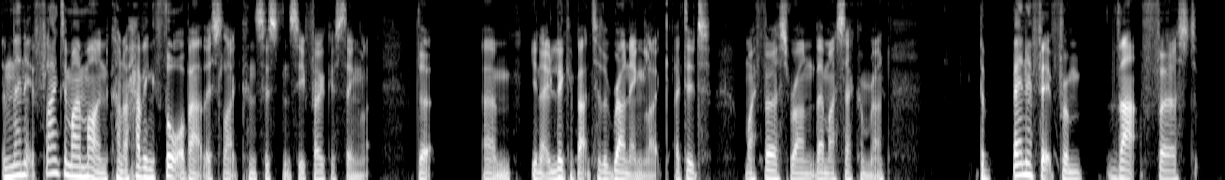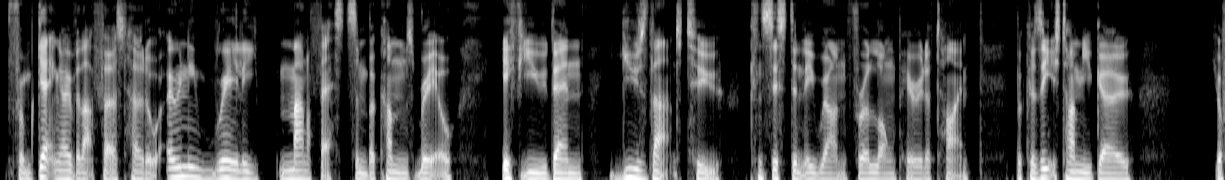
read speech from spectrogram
and then it flagged in my mind, kind of having thought about this like consistency focus thing, like, um, you know, linking back to the running, like I did my first run, then my second run. The benefit from that first, from getting over that first hurdle, only really manifests and becomes real if you then use that to consistently run for a long period of time. Because each time you go, you're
